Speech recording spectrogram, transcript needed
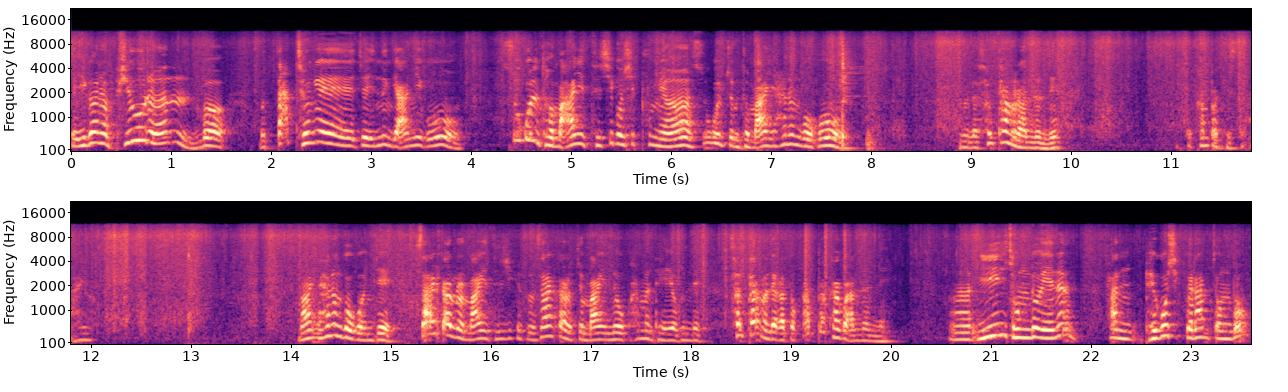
이거는 비율은 뭐뭐딱 정해져 있는 게 아니고 쑥을 더 많이 드시고 싶으면 쑥을 좀 더 많이 하는 거고 나 설탕을 안 넣네. 또 깜빡했어. 아유. 많이 하는 거고 이제 쌀가루를 많이 드시겠어 쌀가루 좀 많이 넣고 하면 돼요 근데 설탕을 내가 또 깜빡하고 안 넣네 어, 이 정도에는 한 150g 정도?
